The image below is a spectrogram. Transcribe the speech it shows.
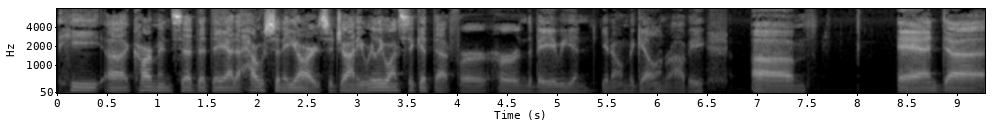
he uh, Carmen said that they had a house and a yard. So Johnny really wants to get that for her and the baby, and you know Miguel and Robbie. Um, and uh,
